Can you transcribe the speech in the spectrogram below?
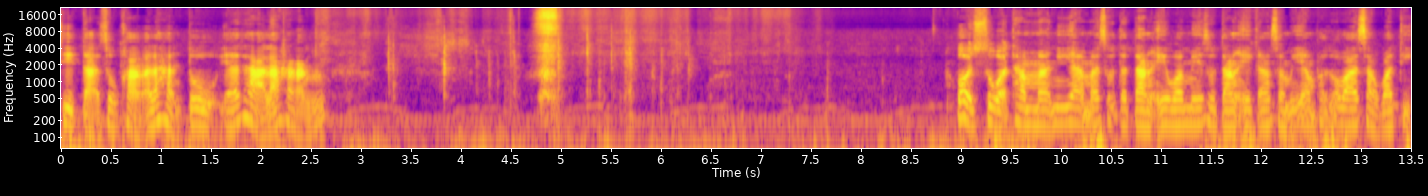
จิตตสุขังอรหันตุยะถาละหัง บทสวดธรรมนิยามสุตตังเอวเมสุตังเอกังสมยังภควาสาวัติ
